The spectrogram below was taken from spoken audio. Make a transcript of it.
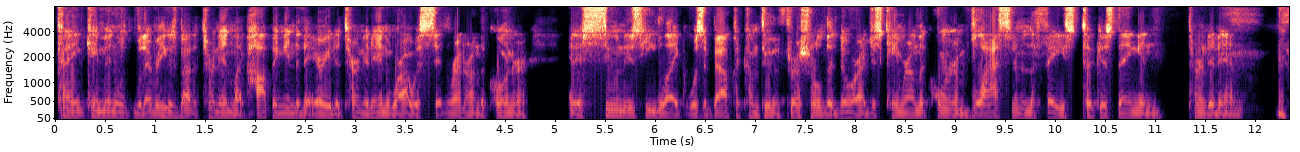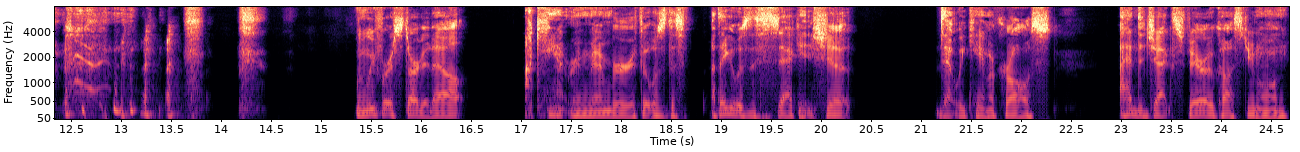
came, in with whatever he was about to turn in, like hopping into the area to turn it in where I was sitting right around the corner. And as soon as he like was about to come through the threshold of the door, I just came around the corner and blasted him in the face, took his thing and turned it in. when we first started out, I can't remember if it was this, I think it was the second ship that we came across. I had the Jack Sparrow costume on,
